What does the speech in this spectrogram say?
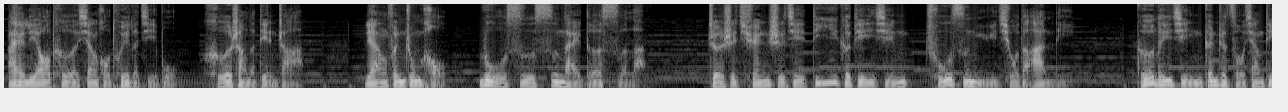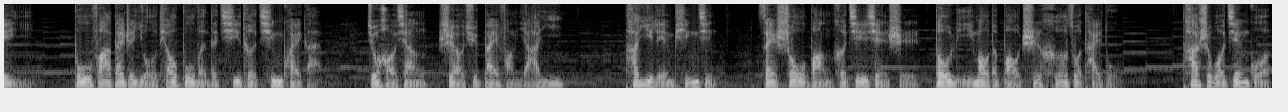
埃利奥特向后退了几步，合上了电闸。两分钟后，露丝·斯奈德死了。这是全世界第一个电刑处死女囚的案例。格雷紧跟着走向电椅，步伐带着有条不紊的奇特轻快感，就好像是要去拜访牙医。他一脸平静，在受绑和接线时都礼貌地保持合作态度。他是我见过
